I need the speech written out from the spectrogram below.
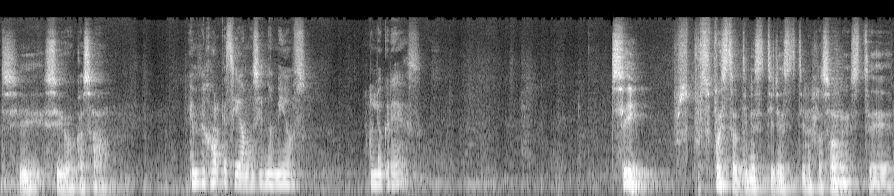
Sí, sigo casado. Es mejor que sigamos siendo amigos. ¿No lo crees? Sí, por, por supuesto, tienes, tienes, tienes razón. Este,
